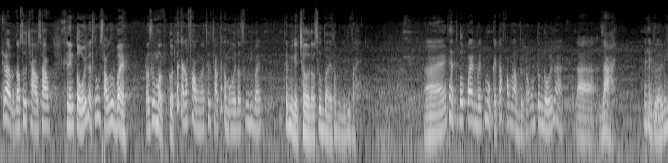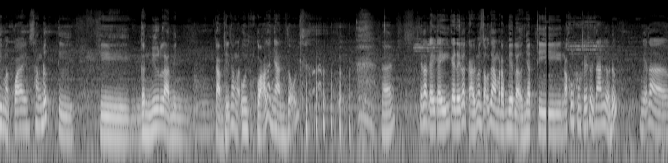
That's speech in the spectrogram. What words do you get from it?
thế là giáo sư chào xong thế đến tối là lúc 6 giờ về giáo sư mở cửa tất cả các phòng giáo sư chào tất cả mọi người giáo sư đi về thế mình phải chờ giáo sư về xong mình mới đi về đấy thế tôi quen với một cái tác phong làm việc nó cũng tương đối là là dài thế thành thử đến khi mà quay sang đức thì thì gần như là mình cảm thấy rằng là, ôi, quá là nhàn rỗi. Đấy. Thế là cái cái cái đấy là cái mà rõ ràng mà đặc biệt là ở Nhật thì nó không khống chế thời gian như ở Đức. Nghĩa là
